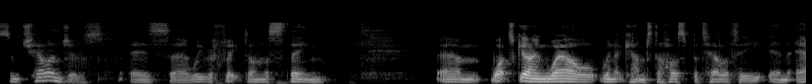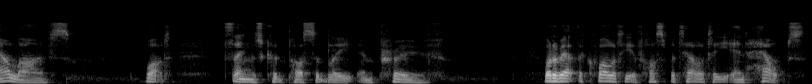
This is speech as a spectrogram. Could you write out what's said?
some challenges as uh, we reflect on this theme. Um, what's going well when it comes to hospitality in our lives? What things could possibly improve? What about the quality of hospitality and helps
